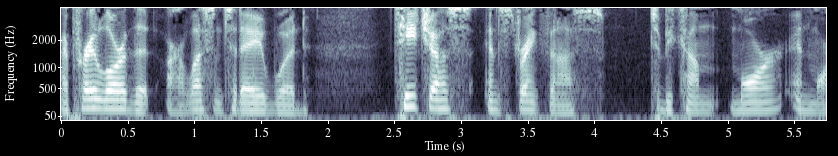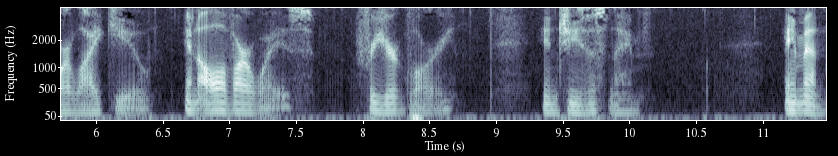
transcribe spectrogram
I pray, Lord, that our lesson today would teach us and strengthen us to become more and more like you in all of our ways for your glory. In Jesus' name, amen.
